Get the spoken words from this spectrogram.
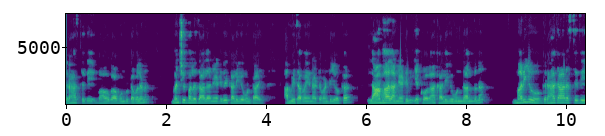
గ్రహస్థితి బావుగా ఉండుట వలన మంచి ఫలితాలు అనేటివి కలిగి ఉంటాయి. అమితమైనటువంటి యొక్క లాభాలు అనేటివి ఎక్కువగా కలిగి ఉన్నందున మరియు గ్రహచార స్థితి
